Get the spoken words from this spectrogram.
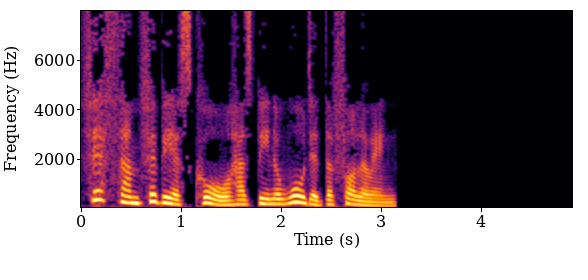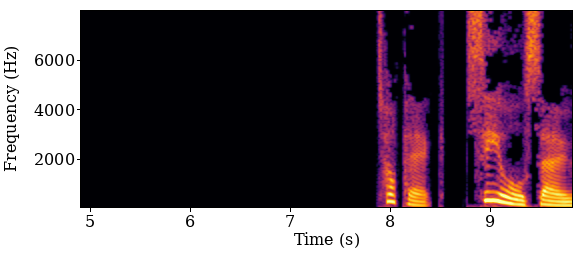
5th Amphibious Corps has been awarded the following. Topic. See also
